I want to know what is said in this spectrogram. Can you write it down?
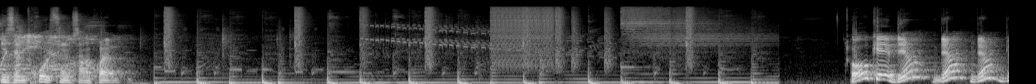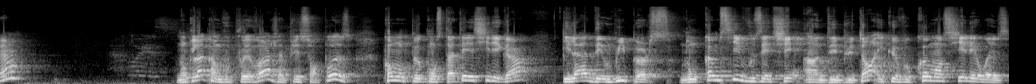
Ils aiment trop le son, c'est incroyable. Ok, bien, bien, bien, bien. Donc là, comme vous pouvez voir, appuyer sur pause. Comme on peut constater ici, les gars, il a des ripples. Donc comme si vous étiez un débutant et que vous commenciez les waves,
